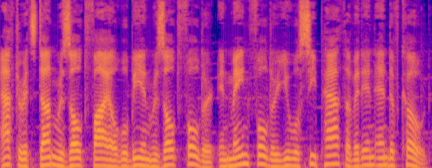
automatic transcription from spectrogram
After it's done result file will be in result folder in main folder you will see path of it in end of code.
